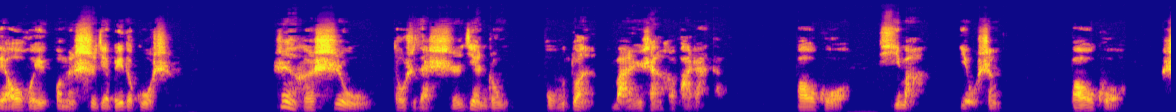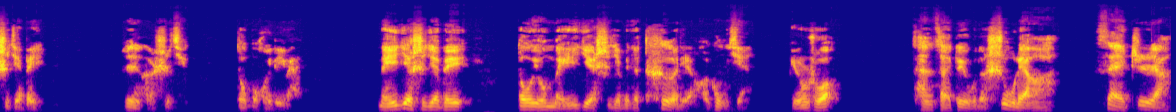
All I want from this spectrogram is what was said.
聊回我们世界杯的故事。任何事物都是在实践中不断完善和发展的，包括喜马有声，包括世界杯，任何事情都不会例外。每一届世界杯都有每一届世界杯的特点和贡献，比如说参赛队伍的数量啊、赛制呀、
